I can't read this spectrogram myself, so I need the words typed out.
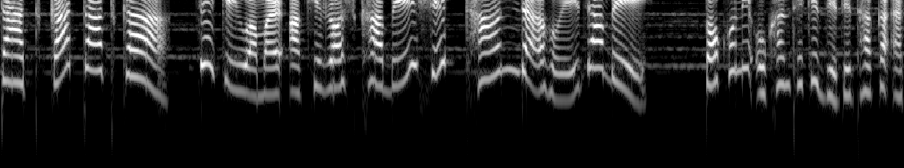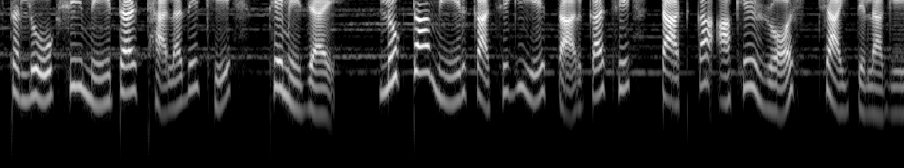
টাটকা কেউ আমার আখের রস খাবে সে ঠান্ডা হয়ে যাবে। তখনই ওখান থেকে যেতে থাকা একটা লোক সেই মেয়েটার ঠেলা দেখে থেমে যায়। লোকটা মেয়ের কাছে গিয়ে তার কাছে টাটকা আখের রস চাইতে লাগে।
